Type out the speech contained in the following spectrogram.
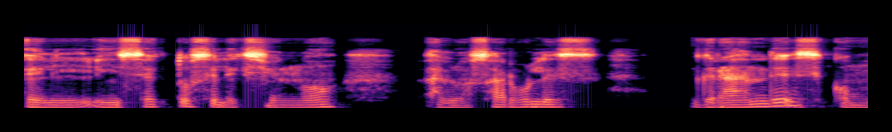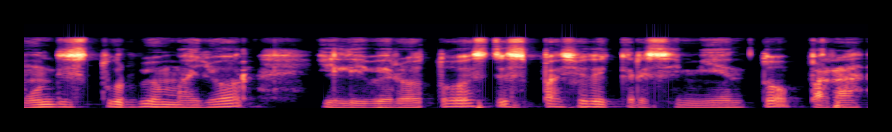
el insecto seleccionó a los árboles grandes como un disturbio mayor y liberó todo este espacio de crecimiento para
